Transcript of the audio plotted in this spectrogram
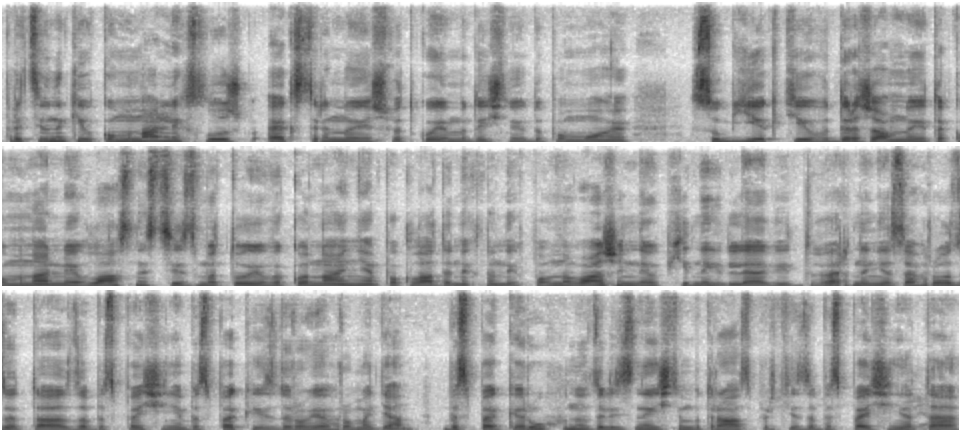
працівників комунальних служб, екстреної швидкої медичної допомоги, суб'єктів державної та комунальної власності з метою виконання покладених на них повноважень, необхідних для відвернення загрози та забезпечення безпеки і здоров'я громадян, безпеки руху на залізничному транспорті, забезпечення та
